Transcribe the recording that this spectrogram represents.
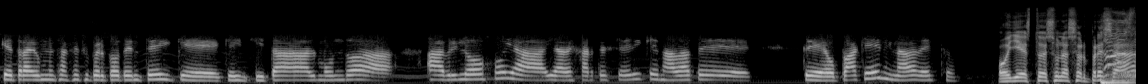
que trae un mensaje súper potente y que, incita al mundo a, abrir los ojos y a, y a dejarte ser y que nada te, te opaque ni nada de esto. Oye, esto es una sorpresa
